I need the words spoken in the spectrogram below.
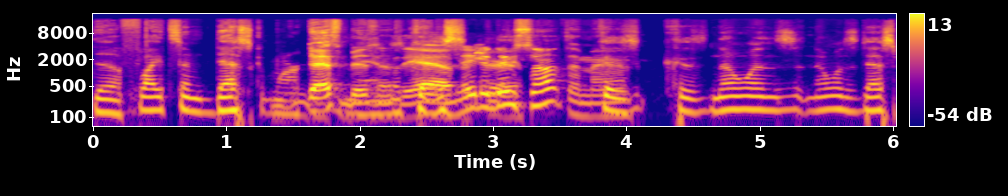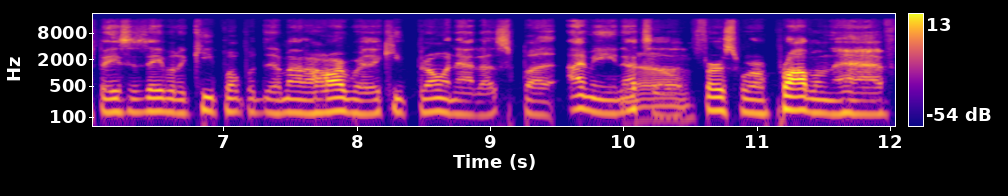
the flight sim desk market Desk man, business, yeah. because- Need to sure. do something, man. because because no one's no one's desk space is able to keep up with the amount of hardware they keep throwing at us. But I mean, that's a first world problem to have,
